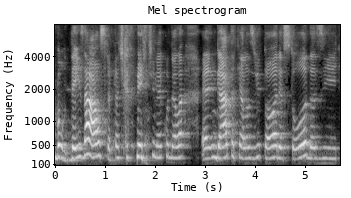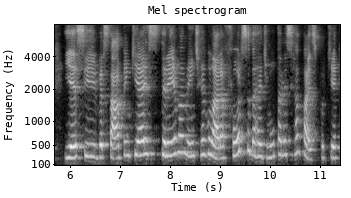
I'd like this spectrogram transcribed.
bom, desde a Áustria, praticamente, né? Quando ela é, engata aquelas vitórias todas, e, e esse Verstappen que é extremamente regular. A força da Red Bull está nesse rapaz, porque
